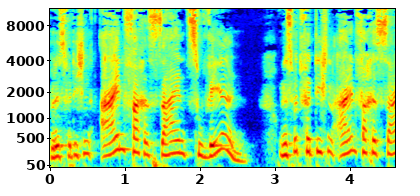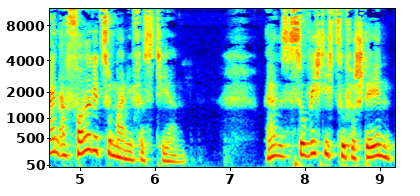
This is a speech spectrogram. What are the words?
wird es für dich ein einfaches sein zu wählen. Und es wird für dich ein einfaches sein, Erfolge zu manifestieren. Ja, das ist so wichtig zu verstehen,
